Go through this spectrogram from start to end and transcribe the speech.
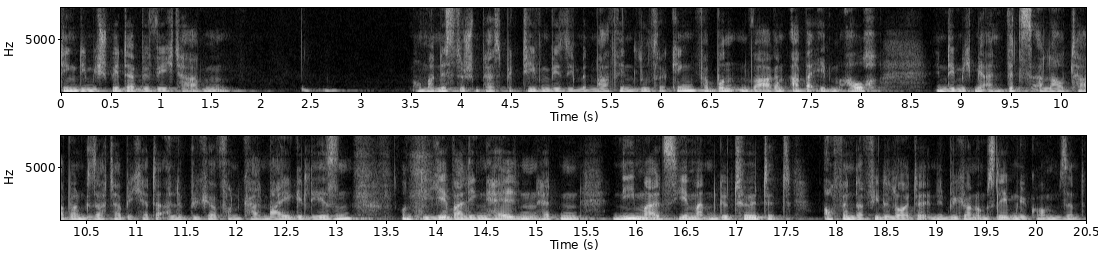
Dingen, die mich später bewegt haben, humanistischen Perspektiven, wie sie mit Martin Luther King verbunden waren, aber eben auch indem ich mir einen Witz erlaubt habe und gesagt habe, ich hätte alle Bücher von Karl May gelesen und die jeweiligen Helden hätten niemals jemanden getötet, auch wenn da viele Leute in den Büchern ums Leben gekommen sind.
